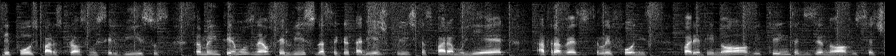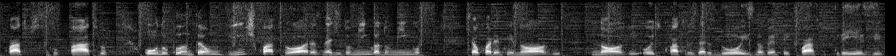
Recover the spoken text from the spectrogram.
depois para os próximos serviços. Também temos né, o serviço da Secretaria de Políticas para a Mulher através dos telefones 49 30 19 7454 ou no plantão 24 horas, né, de domingo a domingo, que é o 49 98402 9413.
